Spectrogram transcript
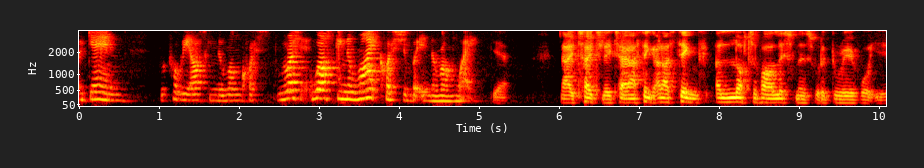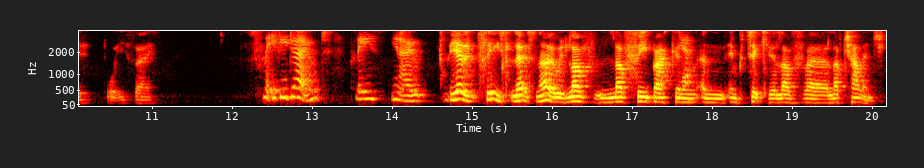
again, we're probably asking the wrong question. We're, we're asking the right question, but in the wrong way. Yeah. No, totally, totally. I think, and I think a lot of our listeners would agree with what you what you say. But if you don't, please, you know, Yeah, please let us know. We'd love love feedback and, Yeah. and in particular love uh, love challenge.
